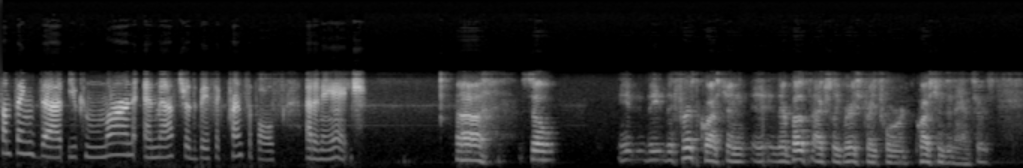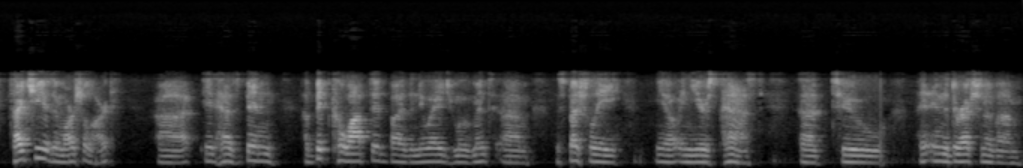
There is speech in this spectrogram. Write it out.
something that you can learn and master the basic principles at any age? Uh, so, the the first question, uh, they're both actually very straightforward questions and answers. Tai Chi is a martial art. Uh, it has been a bit co-opted by the New Age movement, um, especially you know in years past, uh, to in the direction of um,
